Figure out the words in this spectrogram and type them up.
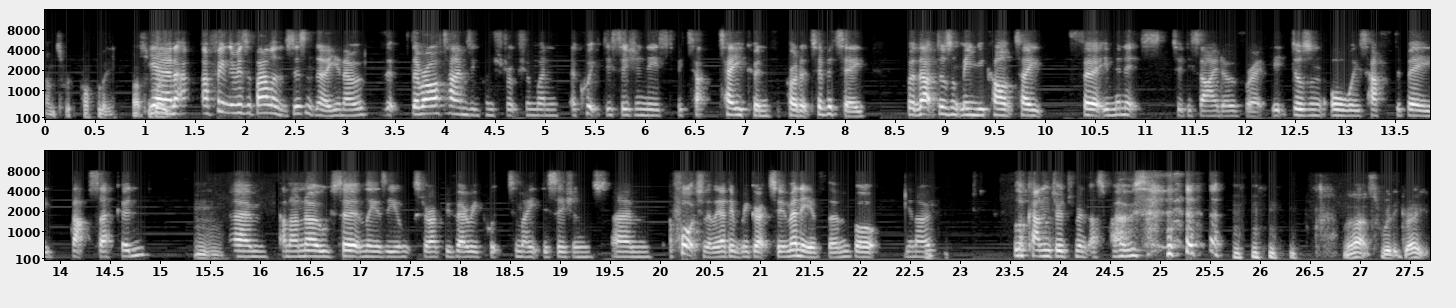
answer it properly. That's yeah, great. and I think there is a balance, isn't there? You know, there are times in construction when a quick decision needs to be taken for productivity, but that doesn't mean you can't take 30 minutes to decide over it. It doesn't always have to be that 2nd mm-hmm. um, and I know certainly as a youngster, I'd be very quick to make decisions. Um, unfortunately, I didn't regret too many of them, but you know, luck and judgment, I suppose. well, that's really great.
